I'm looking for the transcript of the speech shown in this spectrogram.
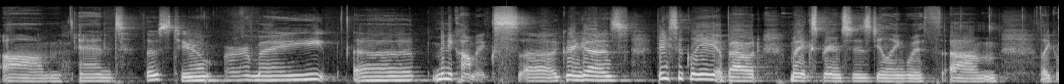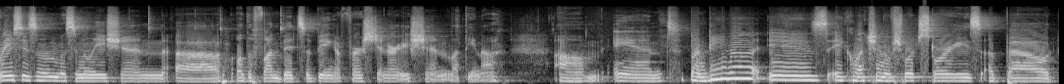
Um, and those two are my uh, mini comics. Uh, basically about my experiences dealing with um, like racism, assimilation, uh, all the fun bits of being a first generation Latina. Um, and Bandida is a collection of short stories about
